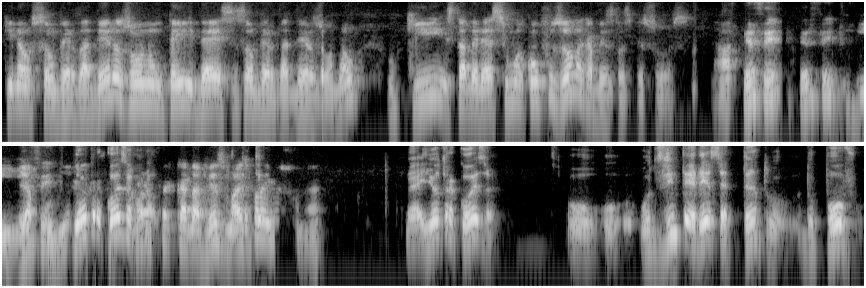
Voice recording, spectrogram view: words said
que não são verdadeiras ou não tem ideia se são verdadeiras ou não, o que estabelece uma confusão na cabeça das pessoas. Tá? Perfeito, perfeito. E, perfeito. e, e outra coisa, Ronaldo, cada vez mais para isso, né? É, e outra coisa, o, o, o desinteresse é tanto do povo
